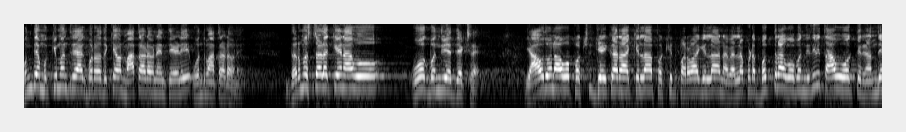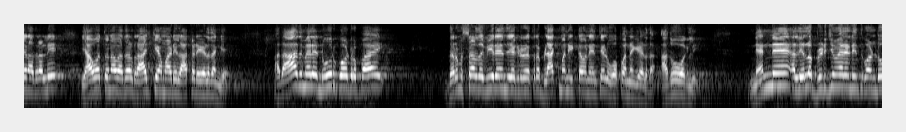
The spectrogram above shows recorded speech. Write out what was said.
ಮುಂದೆ ಮುಖ್ಯಮಂತ್ರಿ ಆಗಿ ಬರೋದಕ್ಕೆ ಅವ್ನು ಮಾತಾಡೋನೆ ಅಂತೇಳಿ ಒಂದು ಮಾತಾಡವನೆ ಧರ್ಮಸ್ಥಳಕ್ಕೆ ನಾವು ಹೋಗಿ ಬಂದ್ವಿ ಅಧ್ಯಕ್ಷರೇ. ಯಾವುದೋ ನಾವು ಪಕ್ಷದ ಜೈಕಾರ ಹಾಕಿಲ್ಲ, ಪಕ್ಷದ ಪರವಾಗಿಲ್ಲ, ನಾವೆಲ್ಲ ಕೂಡ ಭಕ್ತರಾಗಿ ಹೋಗಿ ಬಂದಿದ್ದೀವಿ ತಾವು ಹೋಗ್ತೀರಿ. ನಂದೇನು ಅದರಲ್ಲಿ ಯಾವತ್ತೂ ನಾವು ಅದರಲ್ಲಿ ರಾಜಕೀಯ ಮಾಡಿಲ್ಲ, ಆ ಕಡೆ ಹೇಳ್ದಂಗೆ. ಅದಾದಮೇಲೆ ನೂರು ಕೋಟಿ ರೂಪಾಯಿ ಧರ್ಮಸ್ಥಳದ ವೀರೇಂದ್ರ ಹೆಗ್ಗಡೆ ಹತ್ರ ಬ್ಲ್ಯಾಕ್ ಮನಿ ಇಟ್ಟವನೆ ಅಂತೇಳಿ ಓಪನ್ ಆಗಿ ಹೇಳ್ದ. ಅದು ಹೋಗಲಿ. ನೆನ್ನೆ ಅಲ್ಲೆಲ್ಲೋ ಬ್ರಿಡ್ಜ್ ಮೇಲೆ ನಿಂತ್ಕೊಂಡು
